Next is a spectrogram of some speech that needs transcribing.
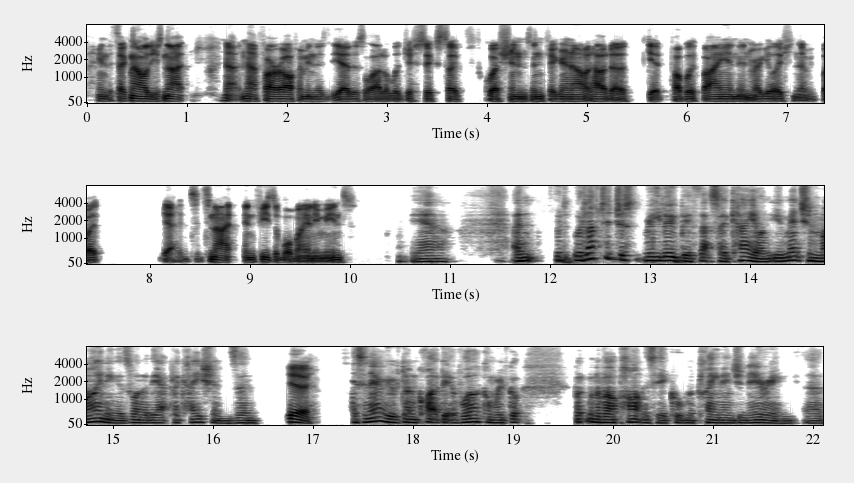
I mean the technology is not not not far off. I mean, there's, yeah, there's a lot of logistics type questions and figuring out how to get public buy-in and regulation. But yeah, it's it's not infeasible by any means. Yeah. And would, would love to just reloop if that's okay on you mentioned mining as one of the applications and yeah it's an area we've done quite a bit of work on. We've got but one of our partners here called MacLean Engineering, uh,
